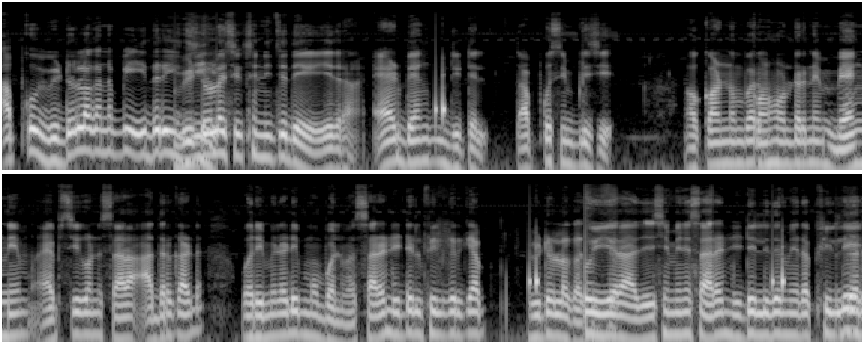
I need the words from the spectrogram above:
आपको वीडियो लगाना भी इधर ही वीडियो वाला सेक्शन नीचे देगा। इधर हाँ ऐड बैंक डिटेल तो आपको सिंपली चाहिए। Account number account holder name bank name F C account सारा आधार कार्ड और ईमेल आईडी मोबाइल नंबर सारा डिटेल फिल करके आप वीडियो लगा तो ये रहा जैसे मैंने सारा डिटेल इधर मेरा फिल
